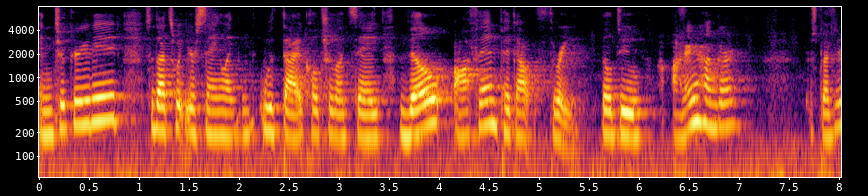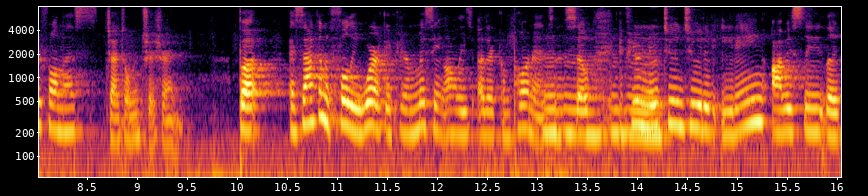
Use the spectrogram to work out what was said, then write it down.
integrated. So that's what you're saying. Like with diet culture, let's say they'll often pick out three. They'll do honor your hunger, respect your fullness, gentle nutrition. But it's not going to fully work if you're missing all these other components. And so, if you're new to intuitive eating, obviously, like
